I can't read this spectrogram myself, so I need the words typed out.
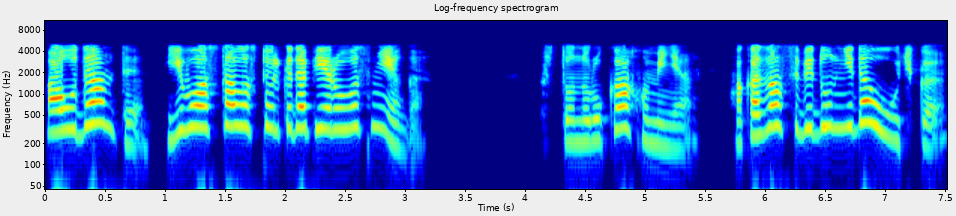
а у Данте его осталось только до первого снега? Что на руках у меня оказался бедун-недоучка,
